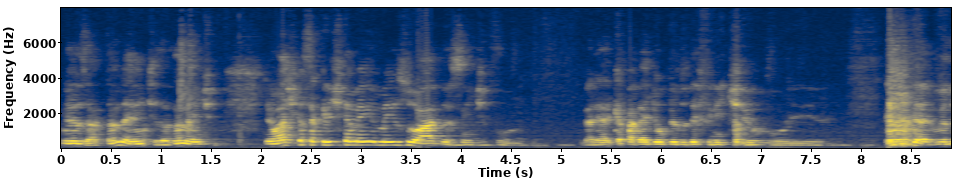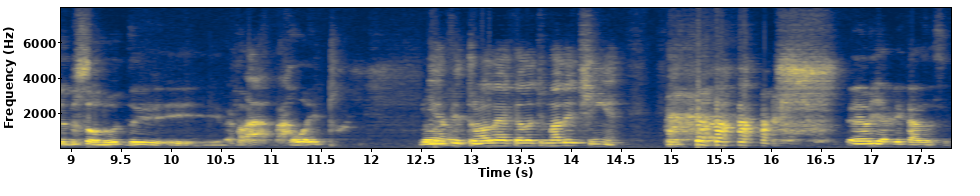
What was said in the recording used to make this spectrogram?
Exatamente, exatamente. Eu acho que essa crítica é meio, meio zoada, assim, tipo, a galera quer pagar de ouvido definitivo e. ouvido absoluto e, e vai falar, ah, tá ruim. Não, E a vitrola é aquela de maletinha. Eu já vi casos assim.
